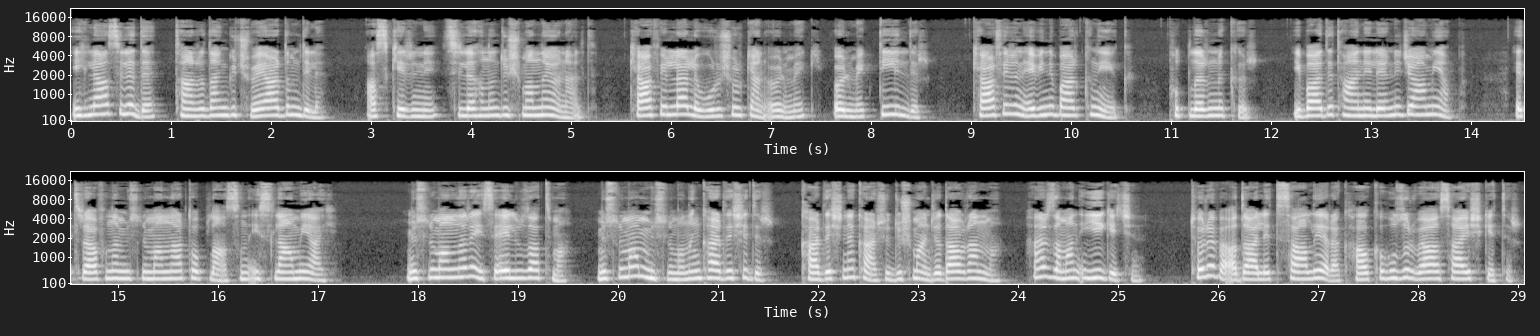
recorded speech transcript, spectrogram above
İhlas ile de Tanrı'dan güç ve yardım dile. Askerini, silahını düşmanına yönelt. Kafirlerle vuruşurken ölmek, ölmek değildir. Kafirin evini barkını yık, putlarını kır, ibadethanelerini cami yap. Etrafına Müslümanlar toplansın, İslam'ı yay. Müslümanlara ise el uzatma. Müslüman Müslümanın kardeşidir. Kardeşine karşı düşmanca davranma. Her zaman iyi geçin. Töre ve adaleti sağlayarak halka huzur ve asayiş getir.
